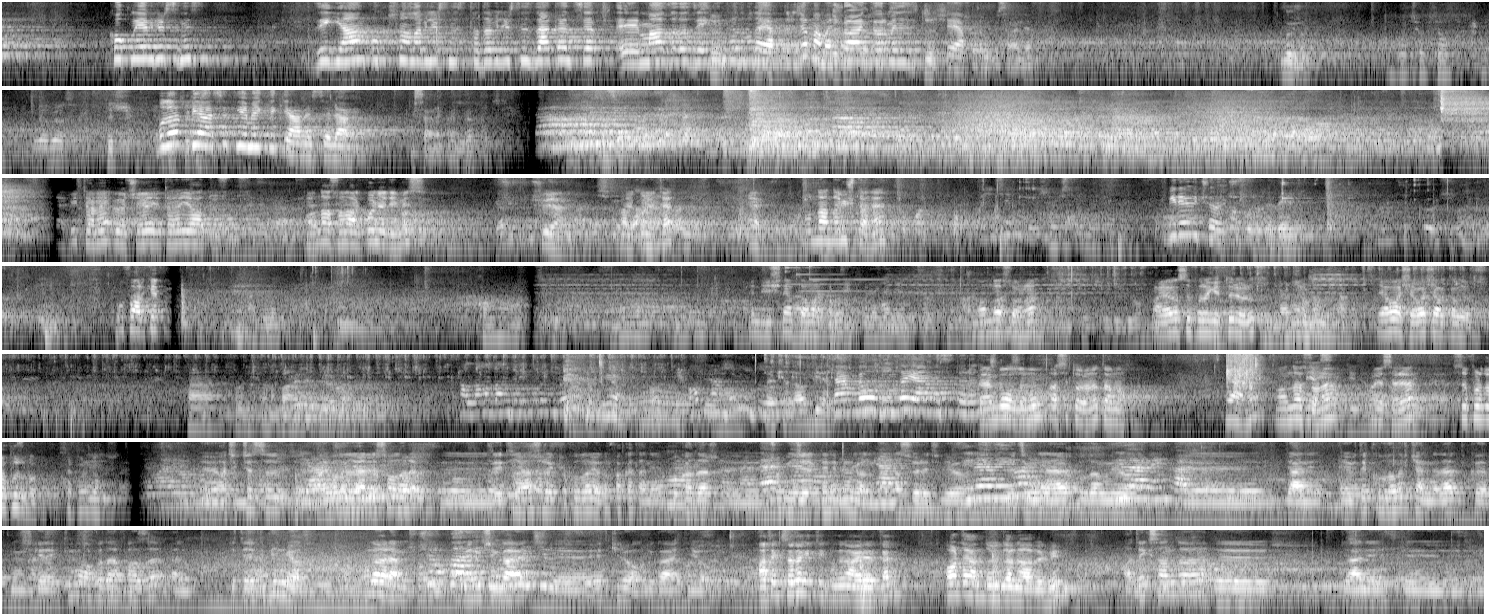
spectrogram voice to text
Koklayabilirsiniz. Yağın kokusunu alabilirsiniz, tadabilirsiniz. Zaten size e, mağazada zeytin tadımı da yaptıracağım ama şu an görmeniz için şey yaptım. Şöyle bir saniye. Buyurun. Bu da bir asit yemeklik ya mesela. Bir saniye. Bir tane ölçüye bir tane yağ atıyorsunuz. Ondan sonra alkol dediğimiz şu yani alkol yeter. Evet. Bundan da üç tane. 1'e 3 ölçüsü. Bu fark et. Şimdi işlem tamam. Ondan sonra ayarı sıfıra getiriyoruz. Yavaş yavaş halkalıyoruz. Sallamadan direkt koyunca Pembe olduğunda yağın asit oranı Pembe oldu mu asit oranı tamam. Yani ondan sonra mesela 0.9 bu. E, açıkçası Ayvalık'ın yerlisi olarak e, zeytinyağı sürekli kullanıyordum fakat hani bu kadar e, çok inceliklerini bilmiyordum. Ben nasıl üretiliyor, üretiminde neler kullanılıyor, e, yani evde kullanırken neler dikkat etmemiz gerektiğini o kadar fazla hani nitelikli bilmiyordum. Bunu öğrenmiş oldum. Benim için gayet e, etkili oldu, gayet iyi oldu. Ateksan'a gittik bugün ayrıca. Oradan duygularını alabilir miyim? Ateksan'da e, yani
